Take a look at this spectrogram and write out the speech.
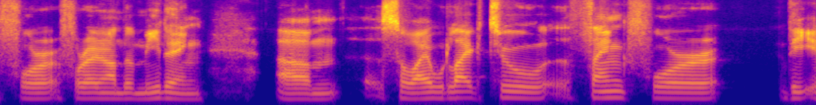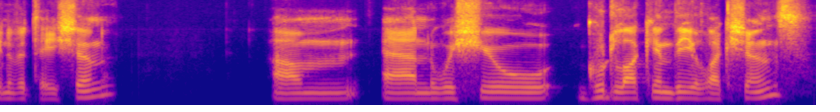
for for another meeting. Um, so I would like to thank for the invitation um, and wish you good luck in the elections.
